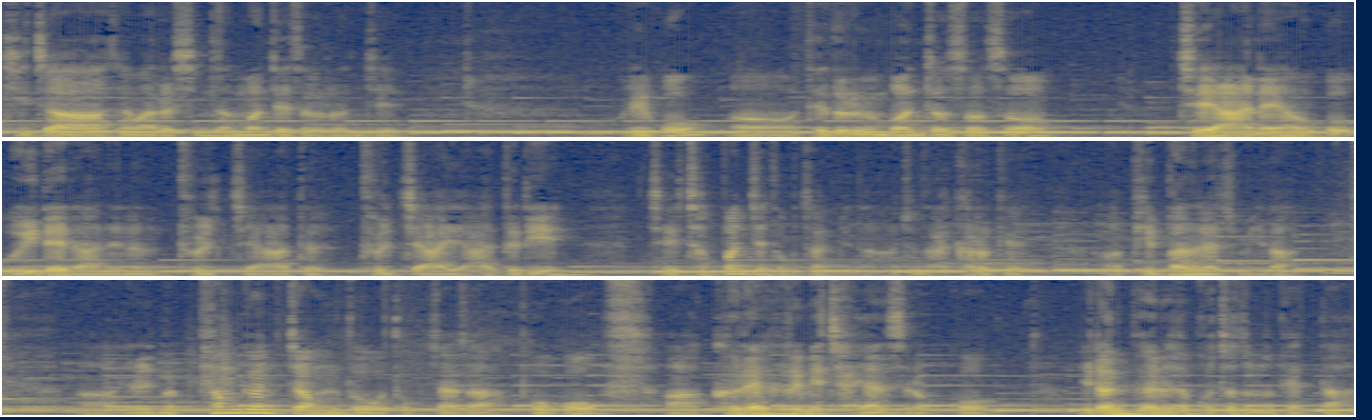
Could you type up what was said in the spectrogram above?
어, 기자 생활을 10년 먼저 해서 그런지 그리고 어, 되도록이면 먼저 써서 제 아내하고 의대 다니는 둘째 아들, 둘째 아이 아들이 제 첫 번째 독자입니다. 아주 날카롭게 어, 비판을 해줍니다. 어, 예를 들면 평균 정도 독자가 보고 아, 글의 흐름이 자연스럽고 이런 표현을 좀 고쳐주면 좋겠다.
